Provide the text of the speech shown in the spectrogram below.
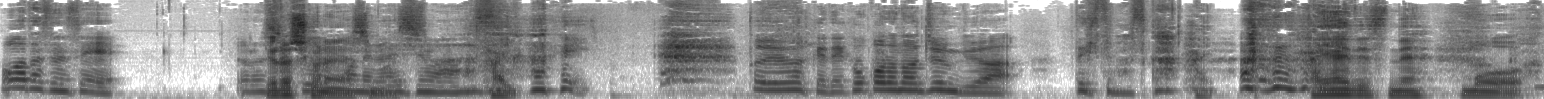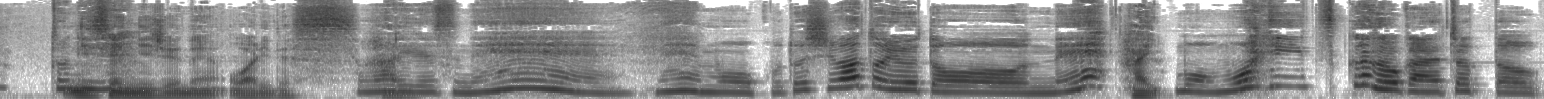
岡田先生、よろしくお願いします。ますはい。というわけで、心の準備はできてますか？はい。早いですね。もう、2020年終わりです。終わりですね。はい、ねもう今年はというとね、はい、もう思いつくのがちょっと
